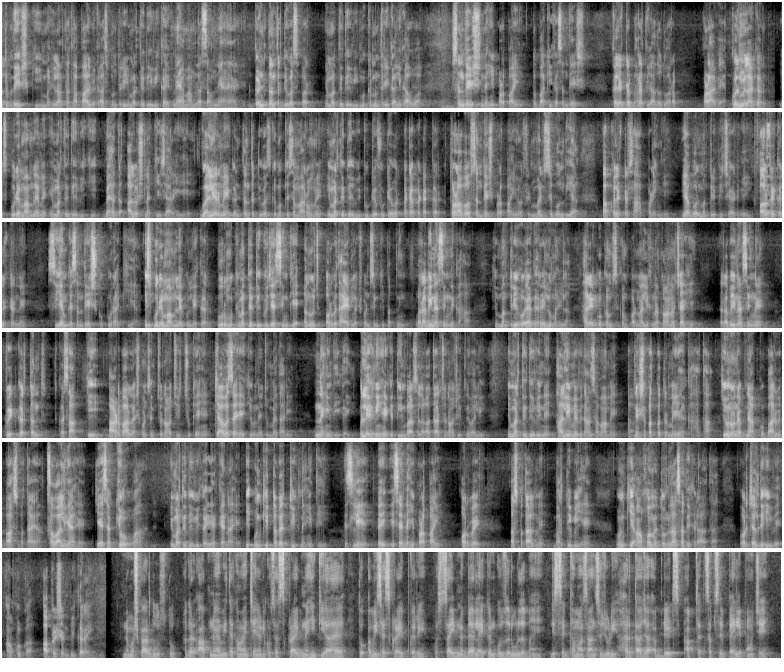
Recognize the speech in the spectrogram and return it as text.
मध्य प्रदेश की महिला तथा बाल विकास मंत्री इमरती देवी का एक नया मामला सामने आया है। गणतंत्र दिवस पर इमरती देवी मुख्यमंत्री का लिखा हुआ, संदेश नहीं पढ़ पाई तो बाकी का संदेश कलेक्टर भरत यादव द्वारा पढ़ा गया। कुल मिलाकर इस पूरे मामले में इमरती देवी की बेहद आलोचना की जा रही है। ग्वालियर में गणतंत्र दिवस के मुख्य समारोह में इमरती देवी टूटे फूटे और अटक अटक कर थोड़ा बहुत संदेश पढ़ पाई और फिर मंच से बोल दिया अब कलेक्टर साहब पढ़ेंगे, यह बोल मंत्री पीछे हट गई और फिर कलेक्टर ने सीएम के संदेश को पूरा किया। इस पूरे मामले को लेकर पूर्व मुख्यमंत्री दिग्विजय सिंह के अनुज और विधायक लक्ष्मण सिंह की पत्नी रबीना सिंह ने कहा कि मंत्री हो या घरेलू महिला, हर एक को कम से कम पढ़ना लिखना तो आना चाहिए। रबीना सिंह ने ट्वीट कर तंज कसा कि आठ बार लक्ष्मण सिंह चुनाव जीत चुके हैं, क्या वजह है कि उन्हें ज़िम्मेदारी नहीं दी गई? उल्लेखनीय है कि तीन बार से लगातार चुनाव जीतने वाली इमरती देवी ने हाल ही में विधानसभा में अपने शपथ पत्र में यह कहा था कि उन्होंने अपने आप को बारहवीं पास बताया। सवाल यह है कि ऐसा क्यों हुआ? इमरती देवी का यह कहना है कि उनकी तबीयत ठीक नहीं थी, इसलिए वे इसे नहीं पढ़ पाई और वे अस्पताल में भर्ती भी हैं। उनकी आँखों में धुंधला सा दिख रहा था और जल्दी ही वे आँखों का ऑपरेशन भी कराएँगी। नमस्कार दोस्तों, अगर आपने अभी तक हमारे चैनल को सब्सक्राइब नहीं किया है तो अभी सब्सक्राइब करें और साइड में बेल आइकन को ज़रूर दबाएँ, जिससे घमासान से जुड़ी हर ताज़ा अपडेट्स आप तक सबसे पहले पहुँचें।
